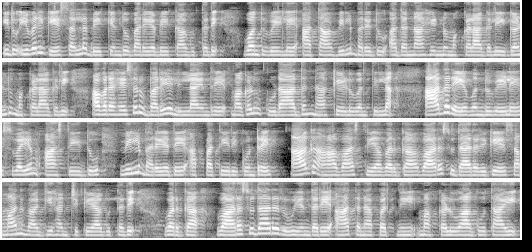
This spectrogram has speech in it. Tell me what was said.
ಇದು ಇವರಿಗೆ ಸಲ್ಲಬೇಕೆಂದು ಬರೆಯಬೇಕಾಗುತ್ತದೆ. ಒಂದು ವೇಳೆ ಆತ ವಿಲ್ ಬರೆದು ಅದನ್ನು ಹೆಣ್ಣು ಮಕ್ಕಳಾಗಲಿ, ಗಂಡು ಮಕ್ಕಳಾಗಲಿ ಅವರ ಹೆಸರು ಬರೆಯಲಿಲ್ಲ ಎಂದರೆ ಮಗಳು ಕೂಡ ಅದನ್ನು ಕೇಳುವಂತಿಲ್ಲ. ಆದರೆ ಒಂದು ವೇಳೆ ಸ್ವಯಂ ಆಸ್ತಿ ಇದ್ದು ವಿಲ್ ಬರೆಯದೆ ಅಪ್ಪ ತೀರಿಕೊಂಡ್ರೆ, ಆಗ ಆ ವಾಸ್ತಿಯ ವರ್ಗ ವಾರಸುದಾರರಿಗೆ ಸಮಾನವಾಗಿ ಹಂಚಿಕೆಯಾಗುತ್ತದೆ. ವರ್ಗ. ವಾರಸುದಾರರು ಎಂದರೆ ಆತನ ಪತ್ನಿ, ಮಕ್ಕಳು ಹಾಗೂ ತಾಯಿ.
